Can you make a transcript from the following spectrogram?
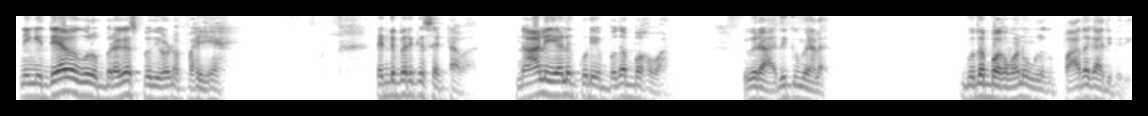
நீங்கள் தேவகுரு பிரகஸ்பதியோட பையன். ரெண்டு பேருக்கு செட் ஆகாது நாலு ஏழு கூடிய புத பகவான். இவர் அதுக்கு மேலே. புத பகவான் உங்களுக்கு பாதகாதிபதி.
